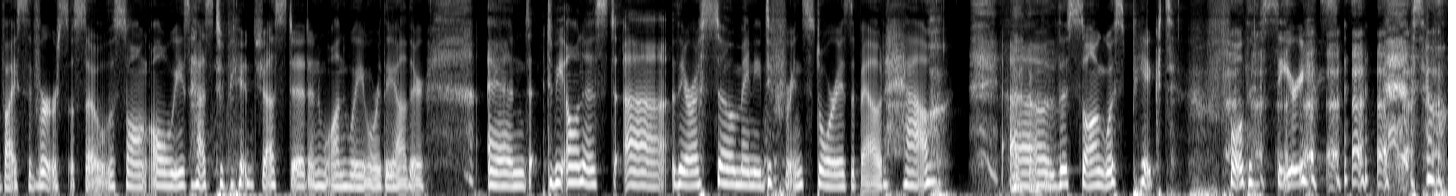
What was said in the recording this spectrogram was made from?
vice versa. So the song always has to be adjusted in one way or the other. And to be honest, uh, there are so many different stories about how uh, the song was picked for the series. so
